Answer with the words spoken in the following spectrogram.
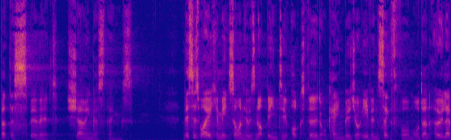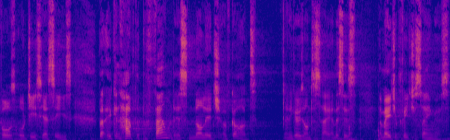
but the Spirit showing us things. This is why you can meet someone who has not been to Oxford or Cambridge or even sixth form or done O levels or GCSEs but who can have the profoundest knowledge of God. And he goes on to say, and this is a major preacher saying this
